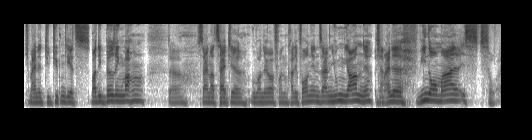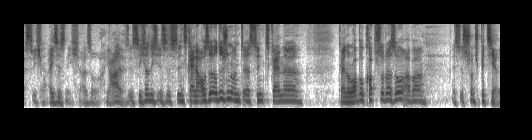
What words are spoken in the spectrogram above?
ich meine, die Typen, die jetzt Bodybuilding machen, der seinerzeit hier Gouverneur von Kalifornien in seinen jungen Jahren. Ne? Ich ja. meine, wie normal ist sowas? Ich weiß es nicht. Also ja, es ist sicherlich es sind es keine Außerirdischen und es sind keine, keine Robocops oder so, aber es ist schon speziell.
